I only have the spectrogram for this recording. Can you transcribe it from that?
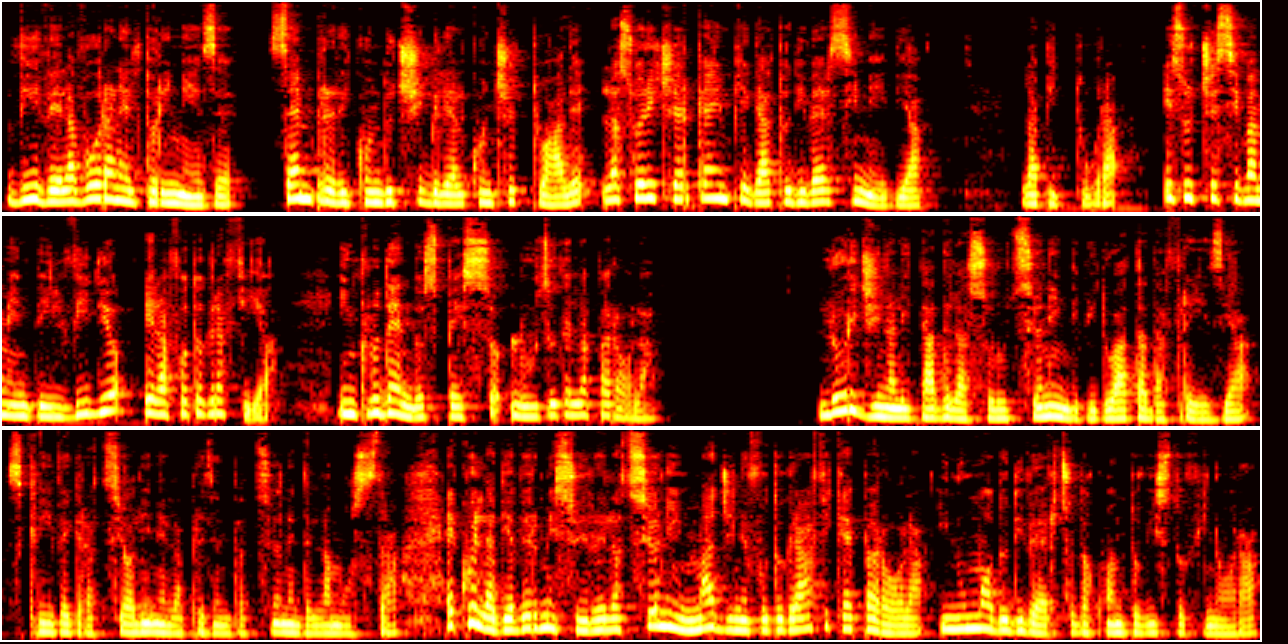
vive e lavora nel torinese. Sempre riconducibile al concettuale, la sua ricerca ha impiegato diversi media, la pittura e successivamente il video e la fotografia, includendo spesso l'uso della parola. L'originalità della soluzione individuata da Fresia, scrive Grazioli nella presentazione della mostra, è quella di aver messo in relazione immagine fotografica e parola in un modo diverso da quanto visto finora.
